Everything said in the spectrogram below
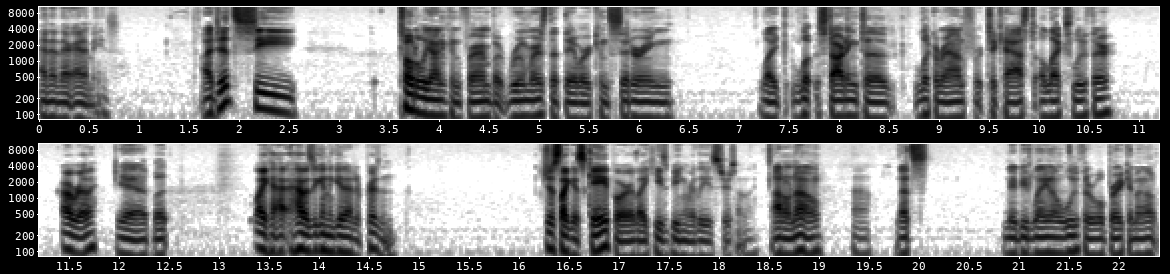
and then they're enemies. I did see, totally unconfirmed, but rumors that they were considering, like, look, starting to look around for to cast a Lex Luthor. Oh, really? Yeah, but Like, how, how is he going to get out of prison? Just like escape, or like he's being released or something? I don't know. Oh. That's maybe Lena Luthor will break him out.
